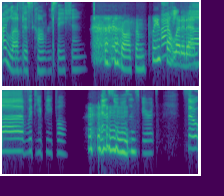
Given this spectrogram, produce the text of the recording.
I love this conversation. That's awesome. Please don't I let it end. I love with you people and souls and spirits. So,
